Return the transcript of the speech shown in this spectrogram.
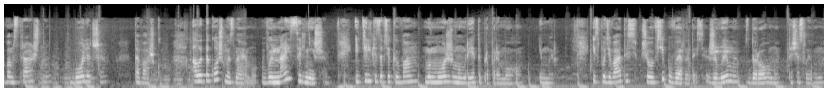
вам страшно, боляче та важко. Але також ми знаємо, ви найсильніше, і тільки завдяки вам ми можемо мріяти про перемогу і мир. І сподіватись, що ви всі повернетесь живими, здоровими та щасливими.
